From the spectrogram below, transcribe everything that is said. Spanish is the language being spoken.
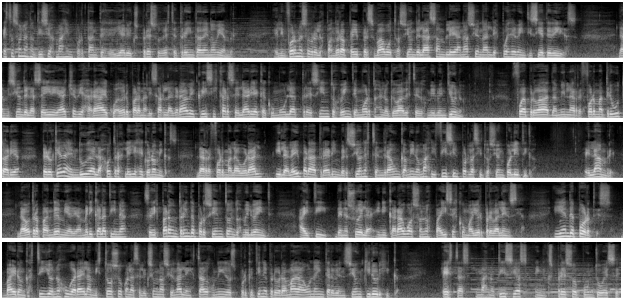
Estas son las noticias más importantes de Diario Expreso de este 30 de noviembre. El informe sobre los Pandora Papers va a votación de la Asamblea Nacional después de 27 días. La misión de la CIDH viajará a Ecuador para analizar la grave crisis carcelaria que acumula 320 muertos en lo que va de este 2021. Fue aprobada también la reforma tributaria, pero queda en duda las otras leyes económicas. La reforma laboral y la ley para atraer inversiones tendrá un camino más difícil por la situación política. El hambre, la otra pandemia de América Latina, se dispara un 30% en 2020. Haití, Venezuela y Nicaragua son los países con mayor prevalencia. Y en deportes, Byron Castillo no jugará el amistoso con la selección nacional en Estados Unidos porque tiene programada una intervención quirúrgica. Estas y más noticias en expreso.es.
